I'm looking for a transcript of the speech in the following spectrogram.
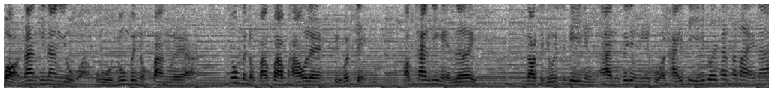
เบาะนั่งที่นั่งอยู่อะโอ้โหนุ่มเป็นขนมปังเลยอะนุ่มเป็นขนมปังฟาร์มเฮาส์เลย ถือว่าเจ๋งออปชันที่เห็นเลย นอกจาก USB 1 อันก็ยังมีหัว Type C ให้ด้วยท่านสมัยนะ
